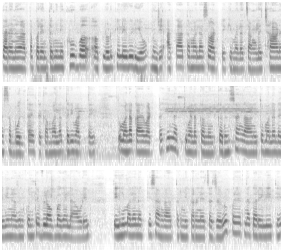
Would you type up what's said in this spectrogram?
कारण आतापर्यंत मी खूप अपलोड केले व्हिडिओ म्हणजे आता आता मला असं वाटतं की मला चांगलं छान असं बोलता येतं का मला तरी वाटतं आहे तुम्हाला काय वाटतं हे नक्की मला कमेंट करून सांगा आणि तुम्हाला नवीन अजून कोणते ब्लॉग बघायला आवडेल तेही मला नक्की सांगा. तर मी करण्याचा जरूर प्रयत्न करेल इथे.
